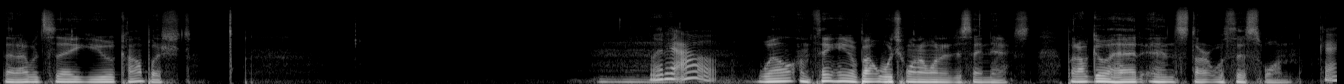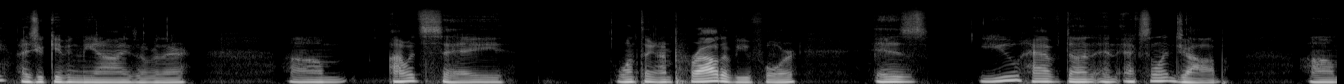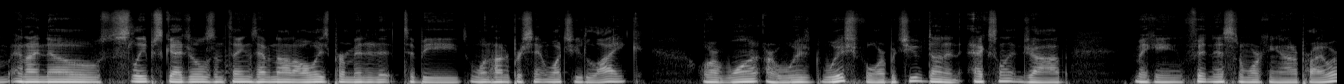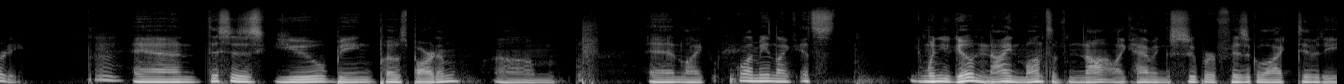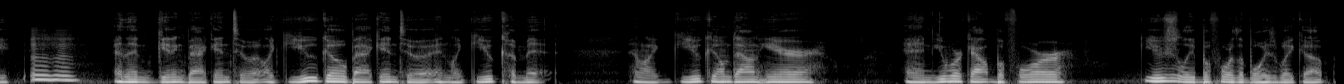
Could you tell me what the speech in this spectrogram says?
that I would say you accomplished. Let it out. Well, I'm thinking about which one I wanted to say next, but I'll go ahead and start with this one Okay. as you're giving me eyes over there. Um, I would say one thing I'm proud of you for is you have done an excellent job. Um, and I know sleep schedules and things have not always permitted it to be 100% what you like or want or would wish for, but you've done an excellent job making fitness and working out a priority Mm. and this is you being postpartum um and like well i mean like it's when you go nine months of not like having super physical activity Mm-hmm. and then getting back into it like you go back into it and like you commit and like you come down here and you work out before usually before the boys wake up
